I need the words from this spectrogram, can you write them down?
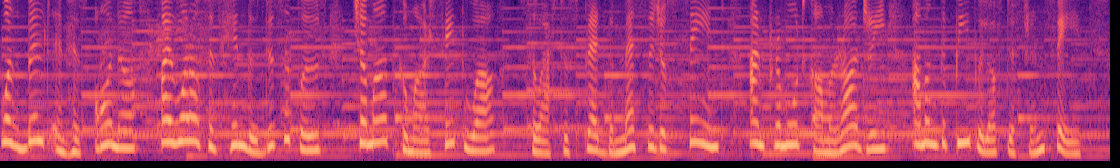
was built in his honor by one of his Hindu disciples, Chamat Kumar Setua, so as to spread the message of saint and promote camaraderie among the people of different faiths.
